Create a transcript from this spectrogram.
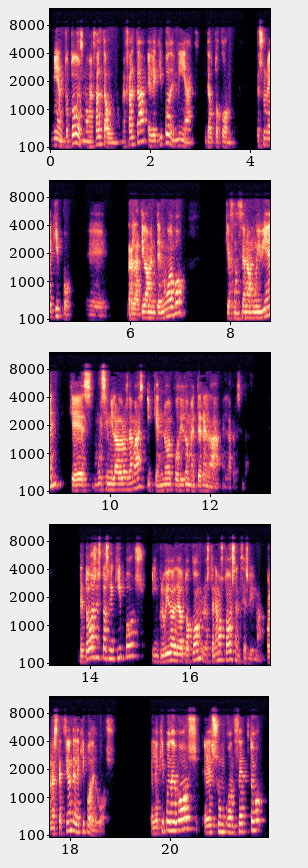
miento, todos no, me falta uno. Me falta el equipo de MIAC, de Autocom. Es un equipo eh, relativamente nuevo, que funciona muy bien, que es muy similar a los demás y que no he podido meter en la, en la presentación. De todos estos equipos, incluido el de Autocom, los tenemos todos en CESBIMA, con la excepción del equipo de Bosch. El equipo de Bosch es un concepto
